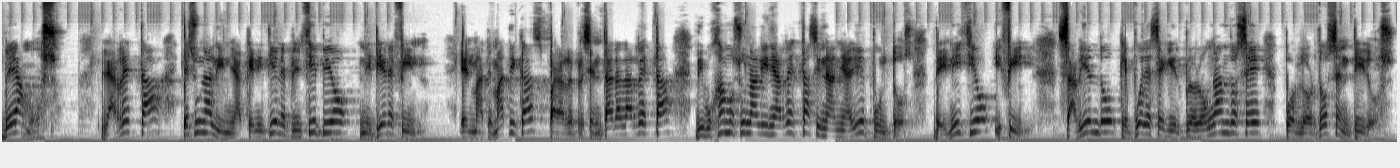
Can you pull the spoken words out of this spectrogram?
Veamos. La recta es una línea que ni tiene principio ni tiene fin. En matemáticas, para representar a la recta, dibujamos una línea recta sin añadir puntos de inicio y fin, sabiendo que puede seguir prolongándose por los dos sentidos.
